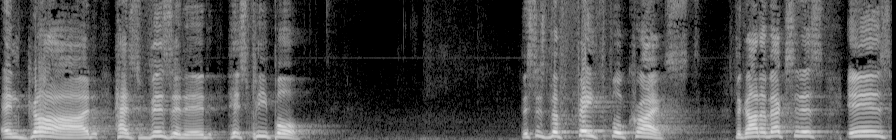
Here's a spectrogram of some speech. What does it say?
and God has visited his people. This is the faithful Christ. The God of Exodus is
